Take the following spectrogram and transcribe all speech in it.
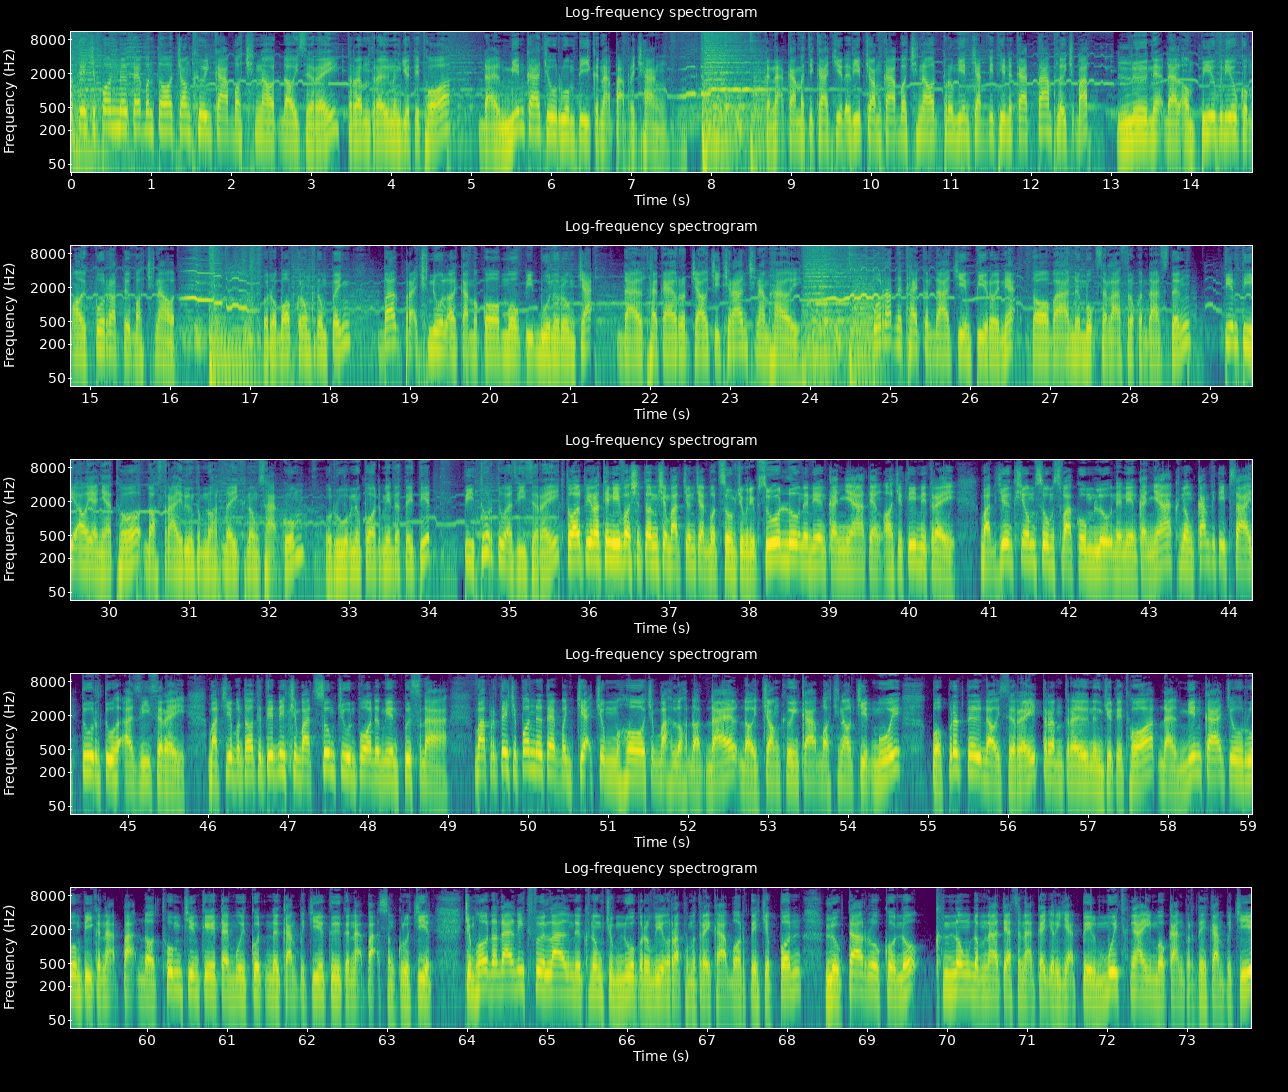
ប្រទេសជប៉ុននៅតែបន្តចង់ឃើញការបោះឆ្នោតដោយសេរីត្រឹមត្រូវនឹងយុត្តិធម៌ដែលមានការចូលរួមពីគណៈបកប្រឆាំងគណៈកម្មាធិការជាតិរៀបចំការបោះឆ្នោតប្រមានចាត់វិធានការតាមផ្លូវច្បាប់លើអ្នកដែលអំពាវនាវកុំឲ្យពលរដ្ឋទៅបោះឆ្នោតរបបក្រុងភ្នំពេញបើកប្រាក់ឈ្នួលឲ្យកម្មករមកពី4រោងចក្រដែលថៅកែរត់ចោលជាច្រើនឆ្នាំហើយពលរដ្ឋនៅខេត្តកណ្ដាលជាង200នាក់តវ៉ានៅមុខសាលាស្រុកកណ្ដាលស្ទឹង ទាមទារឲ្យអាជ្ញាធរដោះស្រាយរឿងទំនាស់ដីក្នុងសហគមន៍រួមនឹងព័ត៌មានដទៃទៀត ពីទូរទស្សន៍អាស៊ីសេរីផ្ទាល់ពីរដ្ឋធានី Washington ខ្ញុំបាទជួនច័ន្ទបុតស៊ូមជម្រាបសួរលោកអ្នកនាងកញ្ញាទាំងអស់ជាទីមេត្រីបាទយើងខ្ញុំសូមស្វាគមន៍លោកអ្នកនាងកញ្ញាក្នុងកម្មវិធីផ្សាយទូរទស្សន៍អាស៊ីសេរីបាទជាបន្តទៅទៀតនេះខ្ញុំបាទសូមជូនព័ត៌មានពិស្ដាបាទប្រទេសជប៉ុននៅតែបញ្ជាក់ជំហរច្បាស់លាស់ដដែលដោយចង់ឃើញការបោះឆ្នោតជាតិមួយប្រព្រឹត្តទៅដោយសេរីត្រឹមត្រូវនឹងយុត្តិធម៌ដែលមានការចូលរួមពីគណៈបកដ៏ធំជាងគេតែមួយគត់នៅកម្ពុជាគឺគណៈបកសង្គ្រោះជាតិជំហរដដែលនេះធ្វើឡើងនៅក្នុងជំនួបរវាងរដ្ឋមន្ត្រីការបរទេសជប៉ុនលោកតារ៉ូកូណូ ក្នុងដំណើរទស្សនកិច្ចរយៈពេល1ថ្ងៃមកកាន់ប្រទេសកម្ពុជា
